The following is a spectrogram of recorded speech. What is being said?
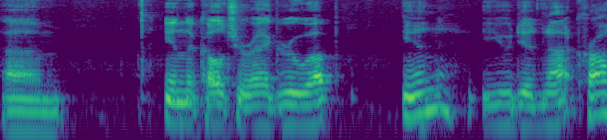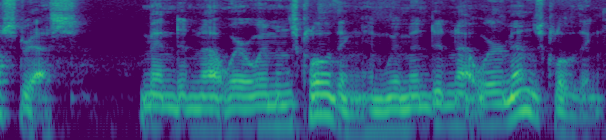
Um, in the culture I grew up in, you did not cross dress men did not wear women's clothing, and women did not wear men's clothing.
